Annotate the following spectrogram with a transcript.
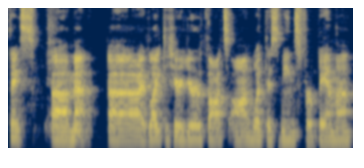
Thanks, uh, Matt. Uh, I'd like to hear your thoughts on what this means for Bama.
